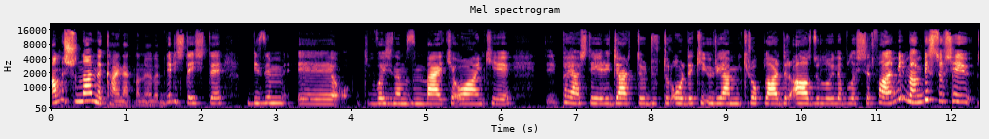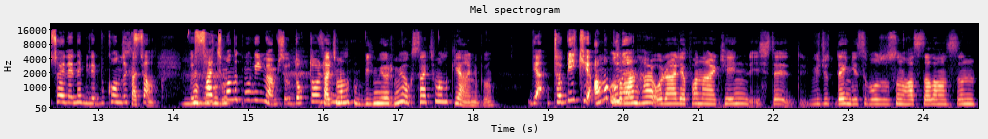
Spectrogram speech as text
ama şundan da kaynaklanıyor olabilir işte işte bizim e, vajinamızın belki o anki e, pH değeri carttır, curttur, oradaki üreyen mikroplardır, ağız yoluyla bulaşır falan. Bilmiyorum bir sürü şey söylenebilir. Bu konudaki sa- Saçmalık. saçmalık mı bilmiyorum işte. O Doktorların... Saçmalık mı bilmiyorum yok saçmalık yani bu. Ya, tabii ki ama O bunu... zaman her oral yapan erkeğin işte vücut dengesi bozulsun, hastalansın,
